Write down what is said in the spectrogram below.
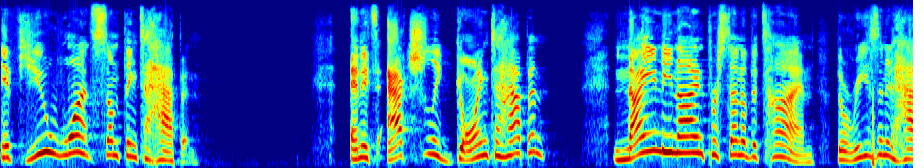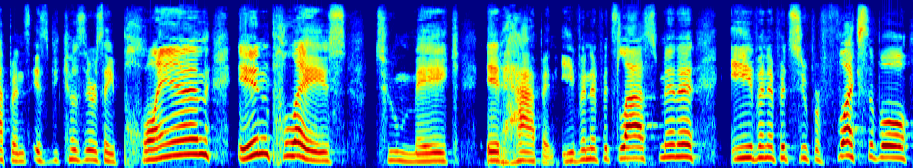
If you want something to happen, and it's actually going to happen, 99% of the time, the reason it happens is because there's a plan in place to make it happen. Even if it's last minute, even if it's super flexible,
